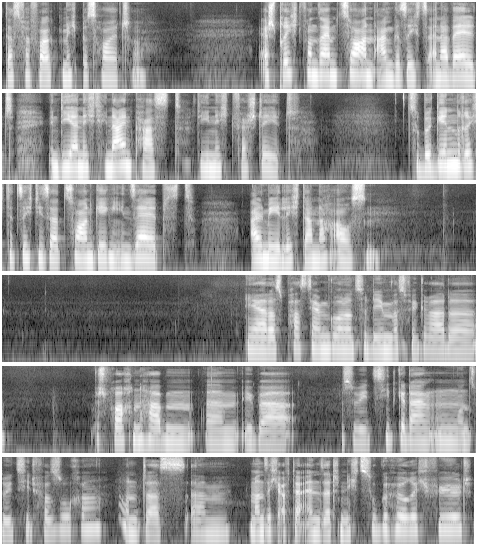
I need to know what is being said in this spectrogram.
Das verfolgt mich bis heute. Er spricht von seinem Zorn angesichts einer Welt, in die er nicht hineinpasst, die ihn nicht versteht. Zu Beginn richtet sich dieser Zorn gegen ihn selbst, allmählich dann nach außen. Ja, das passt ja im Grunde zu dem, was wir gerade besprochen haben ähm, über Suizidgedanken und Suizidversuche und dass ähm, man sich auf der einen Seite nicht zugehörig fühlt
